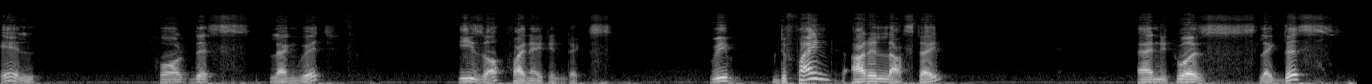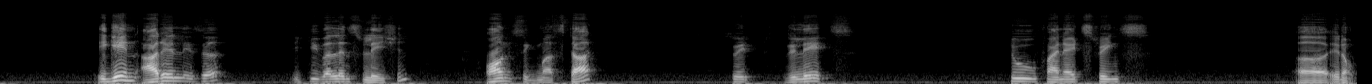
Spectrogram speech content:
L for this language is of finite index. We defined R L last time and it was like this. Again R L is a equivalence relation on sigma star. So, it relates two finite strings uh, you know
